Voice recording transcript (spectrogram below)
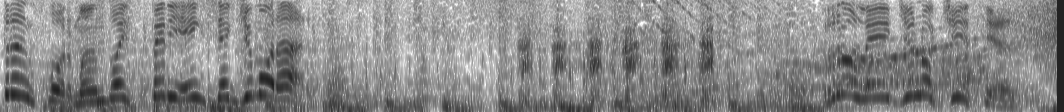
transformando a experiência de morar. Rolê de notícias.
